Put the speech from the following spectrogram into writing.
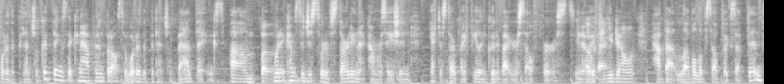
what are the potential good things that can happen, but also what are the potential bad things. Um, but when it comes to just sort of starting that conversation, you have to start by feeling good about yourself first. You know, okay. if you don't have that level of self-acceptance,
